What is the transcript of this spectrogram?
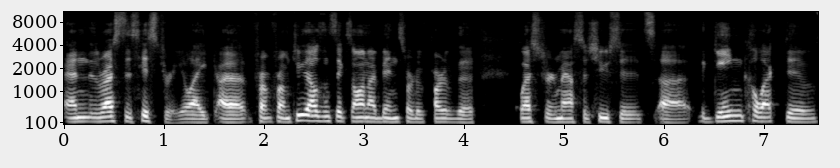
and the rest is history. Like uh, from from 2006 on, I've been sort of part of the Western Massachusetts, uh, the Game Collective.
